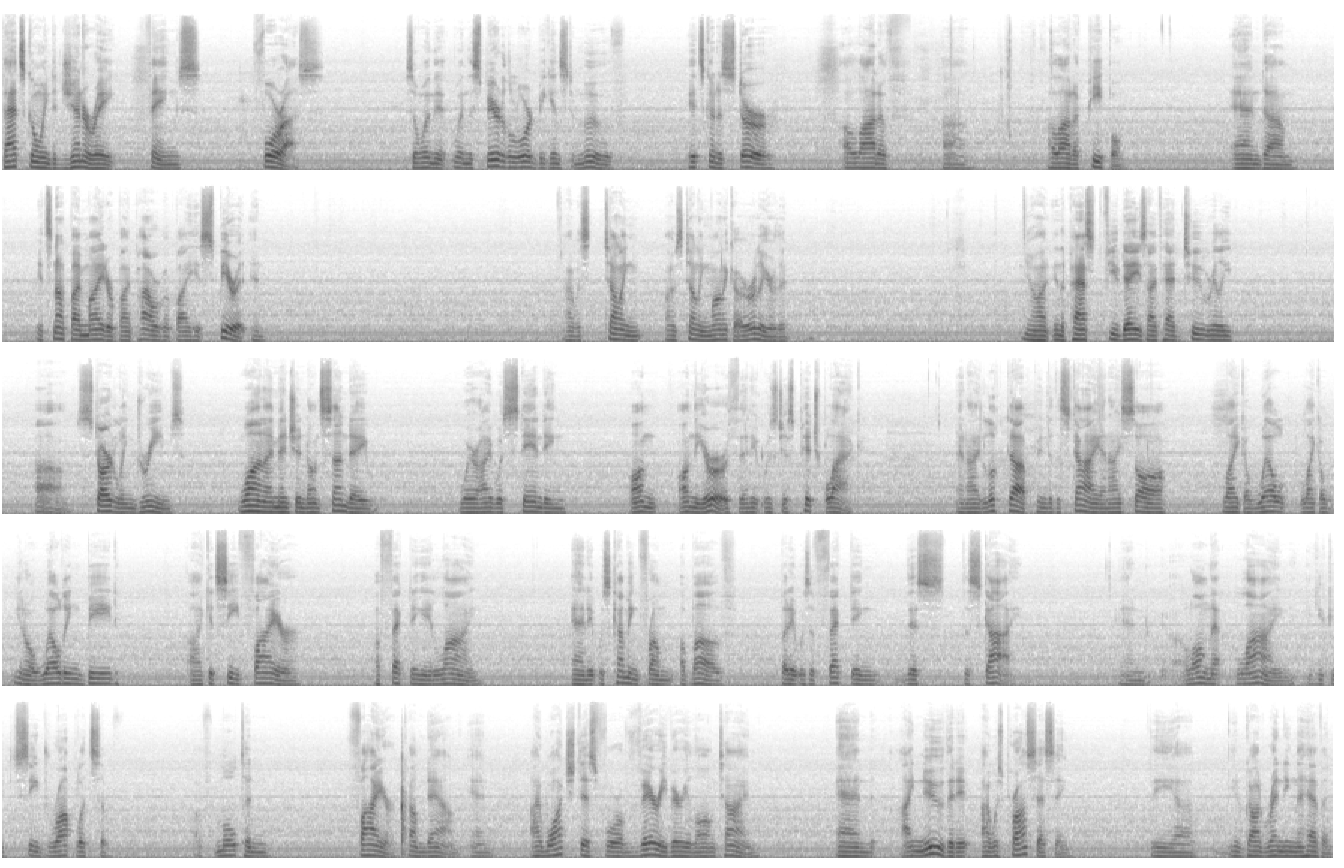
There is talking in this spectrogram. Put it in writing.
that's going to generate things for us. So when the when the spirit of the Lord begins to move, it's going to stir a lot of uh, a lot of people, and um, it's not by might or by power, but by His Spirit. And I was telling I was telling Monica earlier that you know in the past few days I've had two really uh, startling dreams. One I mentioned on Sunday, where I was standing on on the earth and it was just pitch black. And I looked up into the sky and I saw like a weld, like a you know a welding bead. I could see fire affecting a line, and it was coming from above, but it was affecting this the sky. And along that line, you could see droplets of of molten fire come down, and I watched this for a very, very long time, and I knew that it. I was processing the, uh, you know, God rending the heaven,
